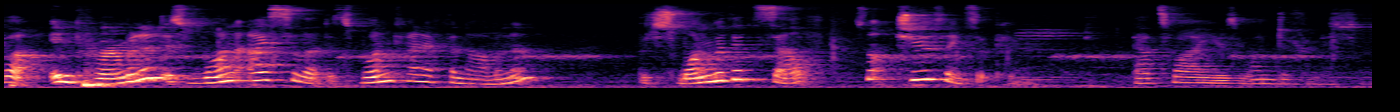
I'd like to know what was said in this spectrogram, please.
But impermanent is one isolate. It's one kind of phenomenon, which is one with itself. It's not two things appearing. That's why I use one definition.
